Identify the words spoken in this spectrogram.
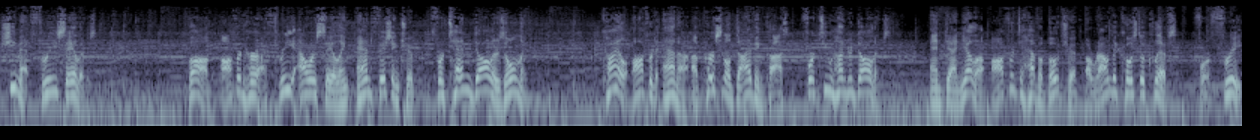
she met three sailors. Bob offered her a three hour sailing and fishing trip for $10 only. Kyle offered Anna a personal diving class for $200. And Daniela offered to have a boat trip around the coastal cliffs for free.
